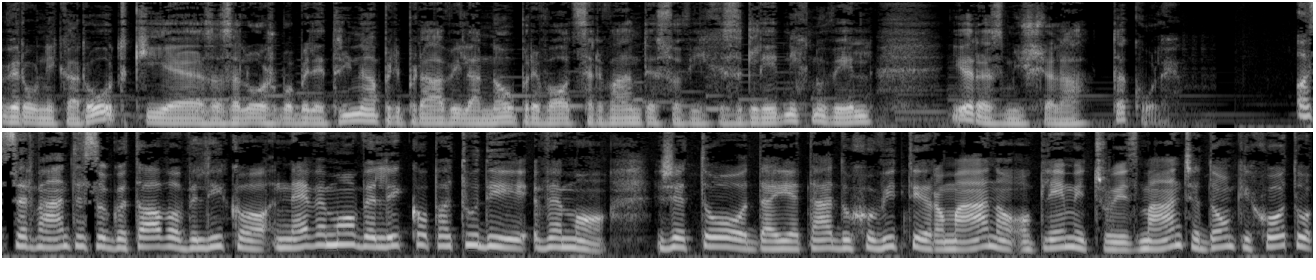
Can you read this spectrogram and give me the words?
Veronika Rod, ki je za založbo Beletrina pripravila nov prevod Cervantesovih zglednih novel, je razmišljala takole. O Cervantesu gotovo veliko ne vemo, veliko pa tudi vemo. Že to, da je ta duhoviti roman o plemiču iz Manče, Don Quixotu,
